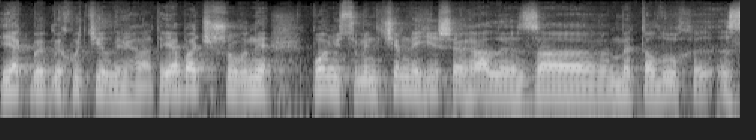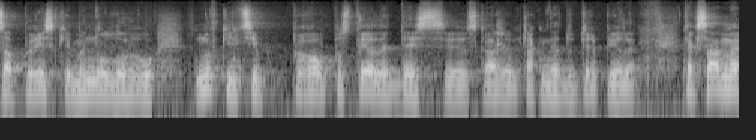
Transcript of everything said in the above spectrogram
як би ми хотіли грати. Я бачу, що вони повністю ми нічим не гірше грали за металух Запорізький минулу гру. Ну в кінці пропустили десь, скажімо так, не дотерпіли. Так само.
